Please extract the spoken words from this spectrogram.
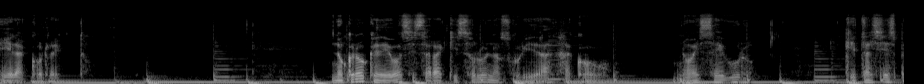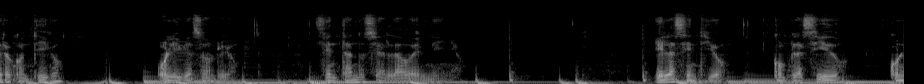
era correcto. No creo que debas estar aquí solo en la oscuridad, Jacobo. No es seguro. ¿Qué tal si espero contigo? Olivia sonrió, sentándose al lado del niño. Él asintió, complacido, con,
